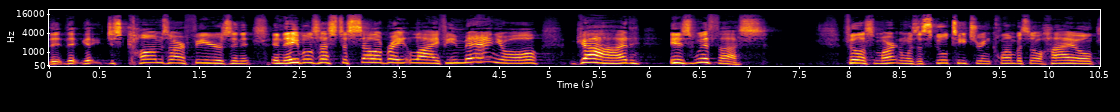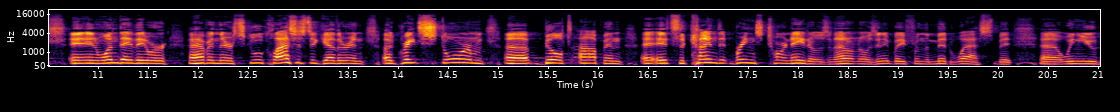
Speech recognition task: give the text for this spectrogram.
that, that, just calms our fears and it enables us to celebrate life. Emmanuel, God is with us. Phyllis Martin was a school teacher in Columbus, Ohio, and one day they were having their school classes together, and a great storm uh, built up, and it's the kind that brings tornadoes. And I don't know, is anybody from the Midwest, but uh, when you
